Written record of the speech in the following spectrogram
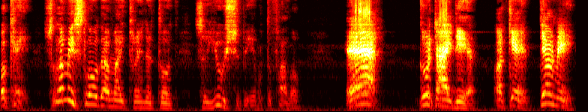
Okay, so let me slow down my train of thought so you should be able to follow. Yeah? Good idea. Okay, tell me.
